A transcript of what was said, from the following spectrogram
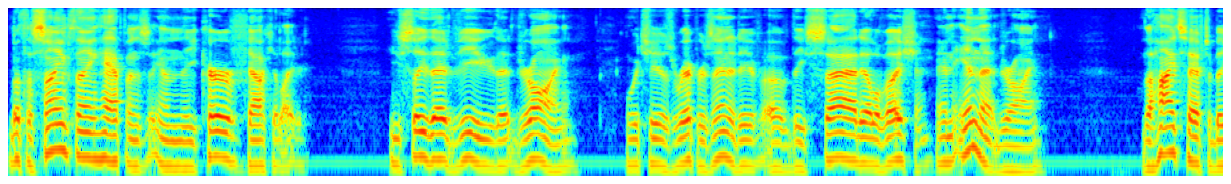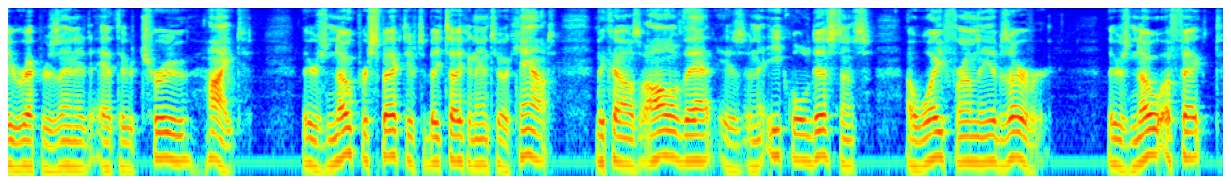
But the same thing happens in the curve calculator. You see that view, that drawing, which is representative of the side elevation. And in that drawing, the heights have to be represented at their true height. There's no perspective to be taken into account because all of that is an equal distance away from the observer. There's no effect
